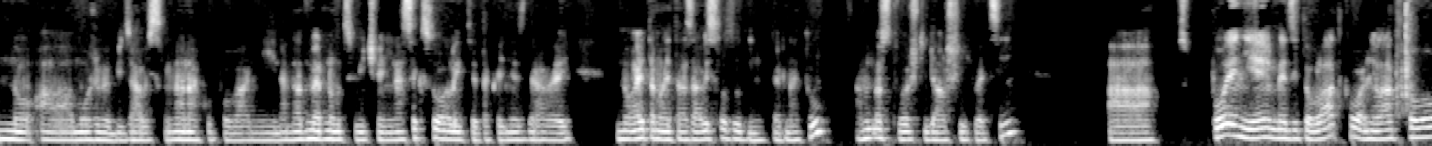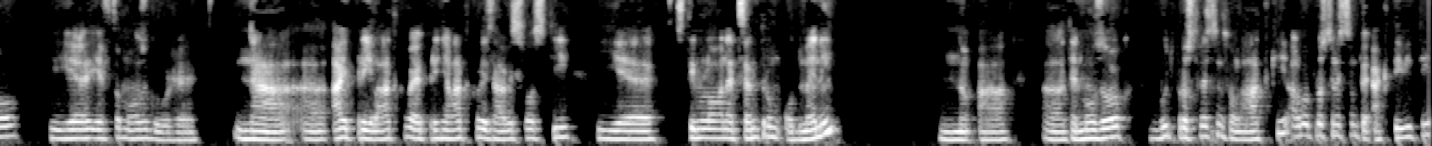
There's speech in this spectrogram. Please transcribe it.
No a môžeme byť závislí na nakupovaní, na nadmernom cvičení, na sexualite takej nezdravej. No a je tam aj tá závislosť od internetu a množstvo ešte ďalších vecí. A spojenie medzi tou látkou a nelátkovou je, je v tom mozgu, že na, aj pri látkovej, aj pri nelátkovej závislosti je stimulované centrum odmeny. No a, ten mozog buď prostredstvom látky, alebo prostredstvom tej aktivity,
